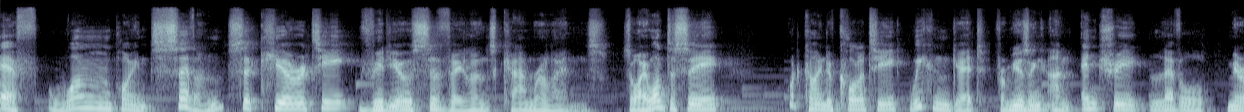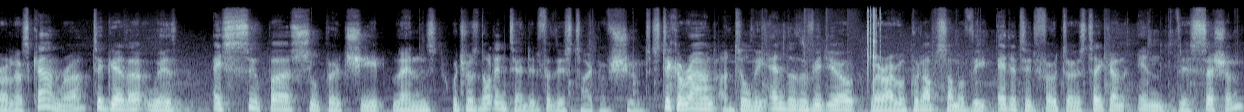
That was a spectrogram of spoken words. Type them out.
f1.7 security video surveillance camera lens. So I want to see what kind of quality we can get from using an entry-level mirrorless camera together with a super, super cheap lens which was not intended for this type of shoot. Stick around until the end of the video where I will put up some of the edited photos taken in this session.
